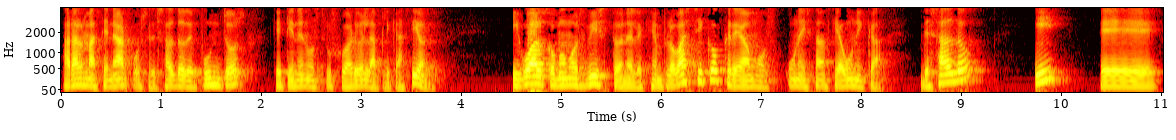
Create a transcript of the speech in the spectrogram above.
para almacenar pues, el saldo de puntos que tiene nuestro usuario en la aplicación. Igual como hemos visto en el ejemplo básico, creamos una instancia única de saldo y, eh,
